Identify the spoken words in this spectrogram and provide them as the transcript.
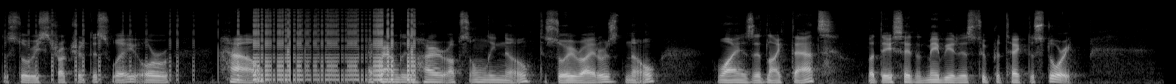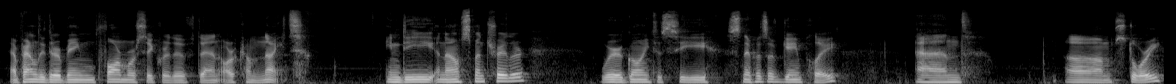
the story is structured this way or how. Apparently, the higher ups only know, the story writers know why is it like that, but they say that maybe it is to protect the story. Apparently, they're being far more secretive than Arkham Knight. In the announcement trailer, we're going to see snippets of gameplay and um, story,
